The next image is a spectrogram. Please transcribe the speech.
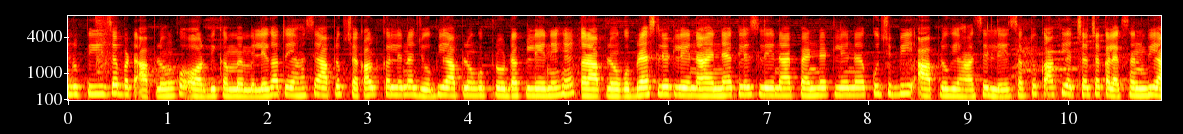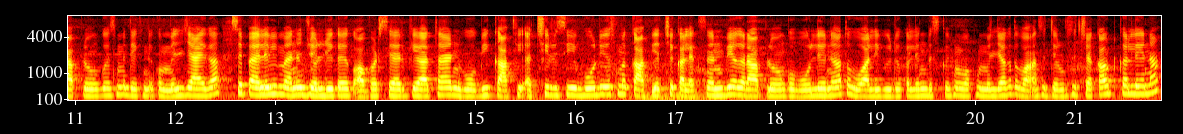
रुपीज़ है बट आप लोगों को और भी कम में मिलेगा। तो यहाँ से आप लोग चेकआउट कर लेना, जो भी आप लोगों को प्रोडक्ट लेने हैं। अगर आप लोगों को ब्रेसलेट लेना है नेकलेस लेना है पेंडेंट लेना है, कुछ भी आप लोग यहाँ से ले सकते हो। काफ़ी अच्छा अच्छा कलेक्शन भी आप लोगों को इसमें देखने को मिल जाएगा। इससे पहले भी मैंने ज्वेलरी का एक ऑफ़र शेयर किया था एंड वो भी काफ़ी अच्छी रिसीव हो रही है। उसमें काफ़ी अच्छे कलेक्शन भी अगर आप लोगों को वो लेना तो वो वाली वीडियो का लिंक डिस्क्रिप्शन बॉक्स में मिल जाएगा। तो वहाँ से ज़रूर से चेकआउट कर लेना।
